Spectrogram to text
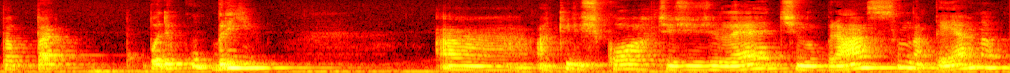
para poder cobrir a, aqueles cortes de gilete no braço, na perna,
